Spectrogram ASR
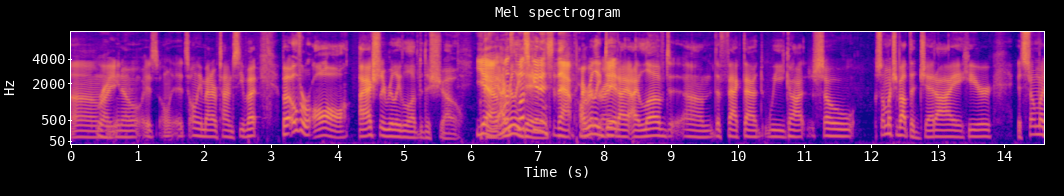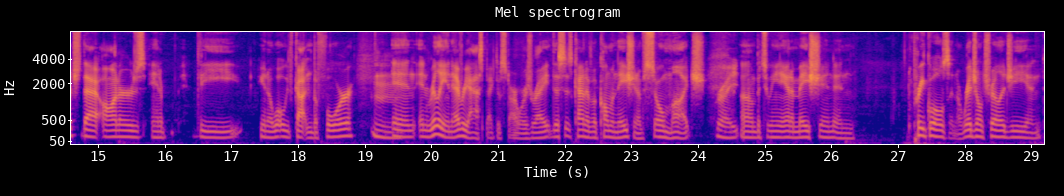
Um, Right. You know, it's only it's only a matter of time to see. But but overall, I actually really loved the show. Yeah okay, I let's, really let's get into that part I really right? did. I, I loved um, the fact that we got so so much about the Jedi here. It's so much that honors and the you know what we've gotten before, Mm, and and really in every aspect of Star Wars. Right, this is kind of a culmination of so much right um, between animation and prequels and original trilogy and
